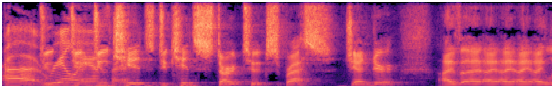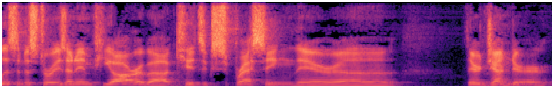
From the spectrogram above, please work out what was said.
uh, Do, real do, do kids do kids start to express gender? I've I, I, I, listened to stories on NPR about kids expressing their uh, their gender,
